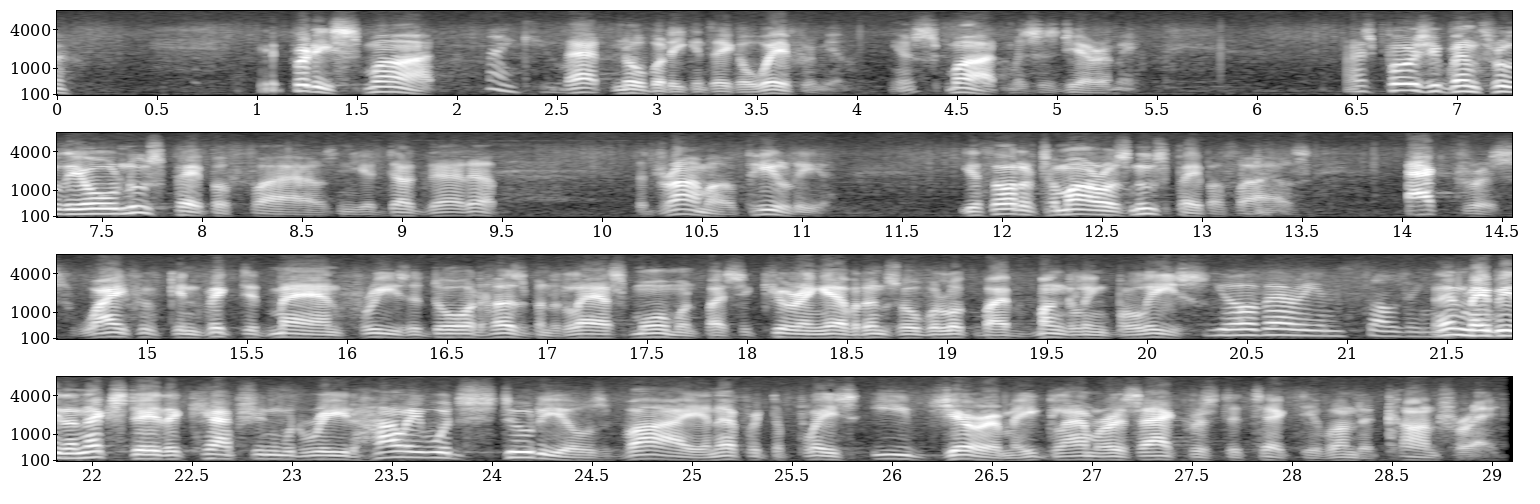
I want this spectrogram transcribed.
You're pretty smart. Thank you. That nobody can take away from you. You're smart, Mrs. Jeremy. I suppose you've been through the old newspaper files and you dug that up. The drama appealed to you. You thought of tomorrow's newspaper files. Actress, wife of convicted man, frees adored husband at last moment by securing evidence overlooked by bungling police. You're very insulting. Then maybe the next day the caption would read Hollywood Studios vie in effort to place Eve Jeremy, glamorous actress detective, under contract.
